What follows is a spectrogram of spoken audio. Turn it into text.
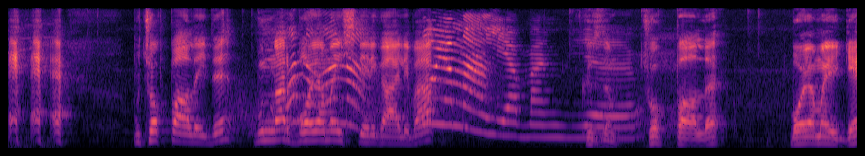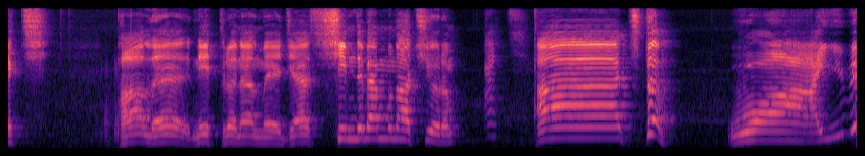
Bu çok pahalıydı. Bunlar boyama işleri galiba. Boyamalı ya bence. Kızım çok pahalı. Boyamayı geç. Pahalı. Nitron almayacağız. Şimdi ben bunu açıyorum. Aç. Açtım. Vay be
